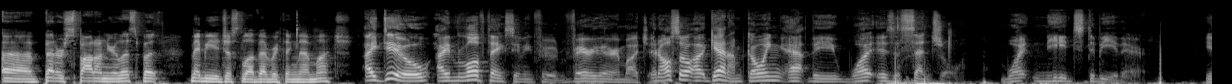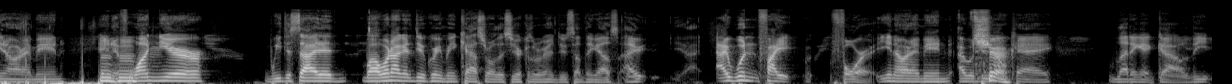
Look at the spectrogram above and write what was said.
a better spot on your list, but maybe you just love everything that much. I do. I love Thanksgiving food very, very much. And also, again, I'm going at the what is essential, what needs to be there. You know what I mean? And if one year we decided, well, we're not going to do green bean casserole this year because we're going to do something else, I, I wouldn't fight for it. You know what I mean? I would Sure. be okay letting it go. The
